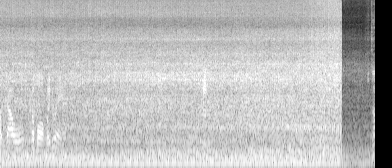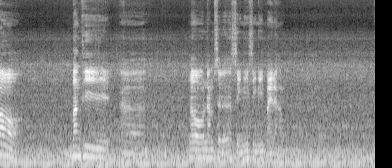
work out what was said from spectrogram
็เดากระบอกไว้ด้วยครับก็บางทีเรานำเสนอสิ่งนี้สิ่งนี้ไปนะครับ ไป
